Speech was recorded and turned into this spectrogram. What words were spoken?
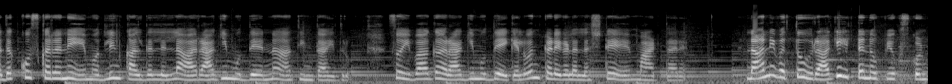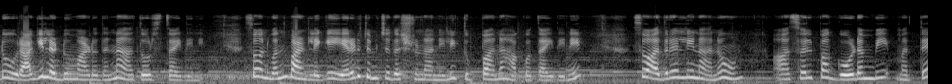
ಅದಕ್ಕೋಸ್ಕರನೇ ಮೊದಲಿನ ಕಾಲದಲ್ಲೆಲ್ಲ ರಾಗಿ ಮುದ್ದೆಯನ್ನು ತಿಂತಾ ಇದ್ರು. ಸೊ ಇವಾಗ ರಾಗಿ ಮುದ್ದೆ ಕೆಲವೊಂದು ಕಡೆಗಳಲ್ಲಷ್ಟೇ ಮಾಡ್ತಾರೆ. ನಾನಿವತ್ತು ರಾಗಿ ಹಿಟ್ಟನ್ನು ಉಪಯೋಗಿಸ್ಕೊಂಡು ರಾಗಿ ಲಡ್ಡು ಮಾಡೋದನ್ನು ತೋರಿಸ್ತಾ ಇದ್ದೀನಿ. ಸೊ ಒಂದು ಬಾಣಲೆಗೆ ಎರಡು ಚಮಚದಷ್ಟು ನಾನಿಲ್ಲಿ ತುಪ್ಪನ ಹಾಕೋತಾ ಇದ್ದೀನಿ. ಸೊ ಅದರಲ್ಲಿ ನಾನು ಸ್ವಲ್ಪ ಗೋಡಂಬಿ ಮತ್ತು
